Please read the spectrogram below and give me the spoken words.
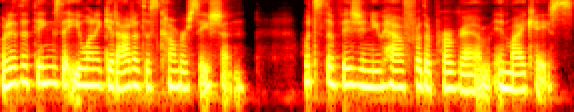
What are the things that you want to get out of this conversation? What's the vision you have for the program in my case?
